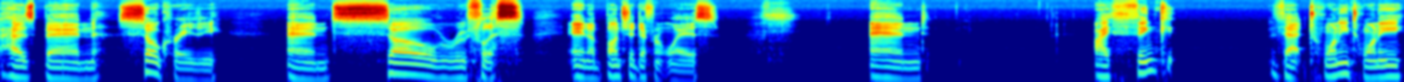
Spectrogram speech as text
has been so crazy and so ruthless in a bunch of different ways. And I think that 2020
